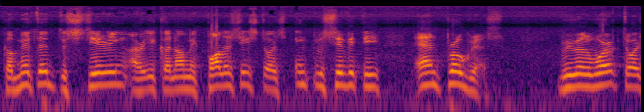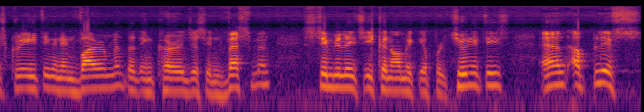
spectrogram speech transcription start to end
committed to steering our economic policies towards inclusivity and progress. We will work towards creating an environment that encourages investment, stimulates economic opportunities, and uplifts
